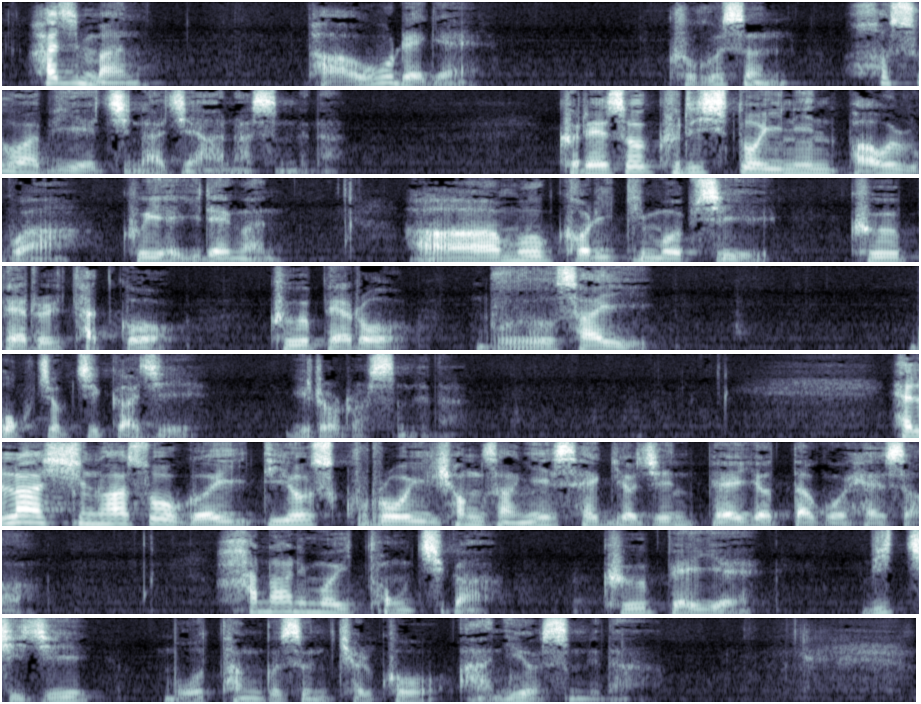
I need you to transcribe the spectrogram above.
하지만 바울에게 그것은 허수아 비에 지나지 않았습니다. 그래서 그리스도인인 바울과 그의 일행은 아무 거리낌 없이 그 배를 탔고 그 배로 무사히 목적지까지 이르렀습니다. 헬라 신화 속의 디오스쿠로의 형상이 새겨진 배였다고 해서 하나님의 통치가 그 배에 미치지 못한 것은 결코 아니었습니다.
